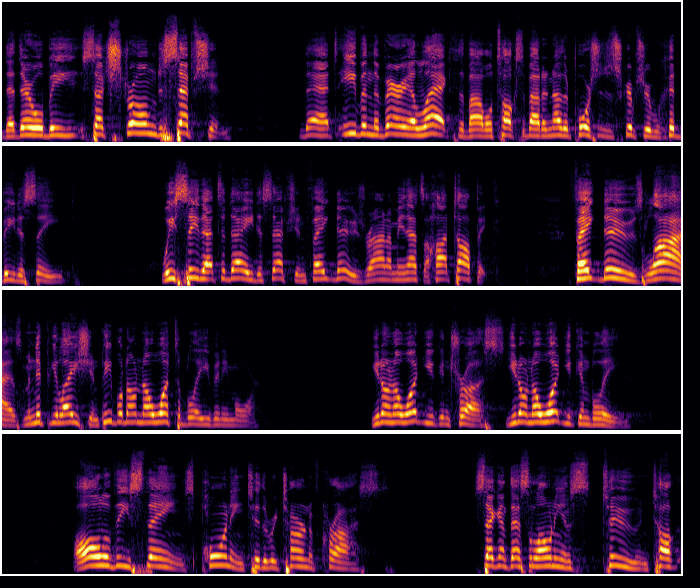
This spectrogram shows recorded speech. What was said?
that there will be such strong deception that even the very elect, the Bible talks about in other portions of Scripture, could be deceived. We see that today deception, fake news, right? I mean, that's a hot topic. Fake news, lies, manipulation. People don't know what to believe anymore. You don't know what you can trust, you don't know what you can believe. All of these things pointing to the return of Christ. Second Thessalonians 2 and talk,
